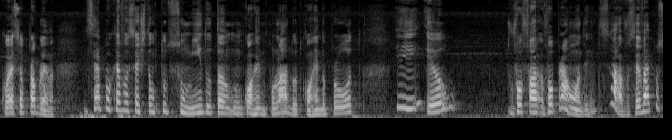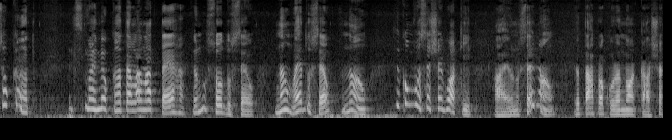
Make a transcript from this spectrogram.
qual é o seu problema? Ele disse, é porque vocês estão tudo sumindo, um correndo para um lado, outro correndo para o outro. E eu vou, vou para onde? Ele disse, ah, você vai para o seu canto. Ele disse, mas meu canto é lá na terra, eu não sou do céu. Não é do céu? Não. E como você chegou aqui? Ah, eu não sei não. Eu estava procurando uma caixa,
